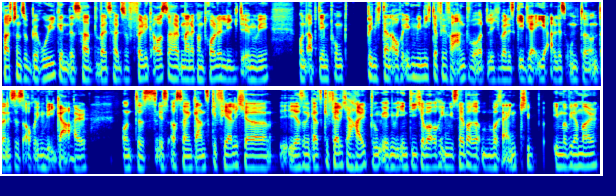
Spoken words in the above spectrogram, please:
fast schon so Beruhigendes hat, weil es halt so völlig außerhalb meiner Kontrolle liegt irgendwie. Und ab dem Punkt bin ich dann auch irgendwie nicht dafür verantwortlich, weil es geht ja eh alles unter und dann ist es auch irgendwie egal. Und das ist auch so ein ganz gefährlicher, ja, so eine ganz gefährliche Haltung irgendwie, in die ich aber auch irgendwie selber reinkipp, immer wieder mal.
